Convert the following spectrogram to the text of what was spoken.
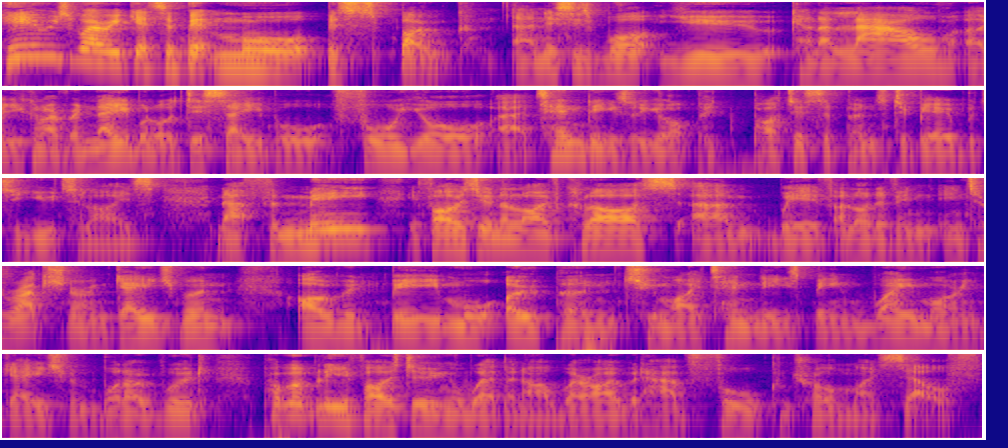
Here is where it gets a bit more bespoke, and this is what you can allow, uh, you can either enable or disable for your uh, attendees or your participants to be able to utilize. Now, for me, if I was doing a live class um, with a lot of in- interaction or engagement, I would be more open to my attendees being way more engaged than what I would probably if I was doing a webinar where I would have full control myself.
